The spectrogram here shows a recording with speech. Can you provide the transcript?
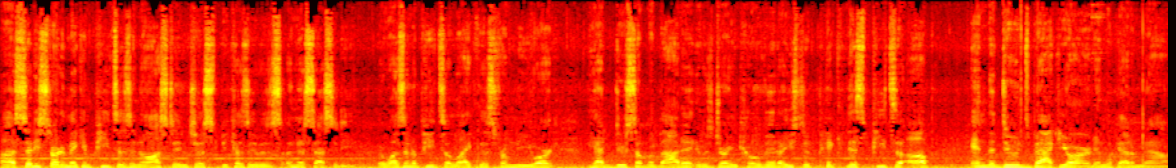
Uh, said he started making pizzas in Austin just because it was a necessity. There wasn't a pizza like this from New York. He had to do something about it. It was during COVID. I used to pick this pizza up in the dude's backyard, and look at him now.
